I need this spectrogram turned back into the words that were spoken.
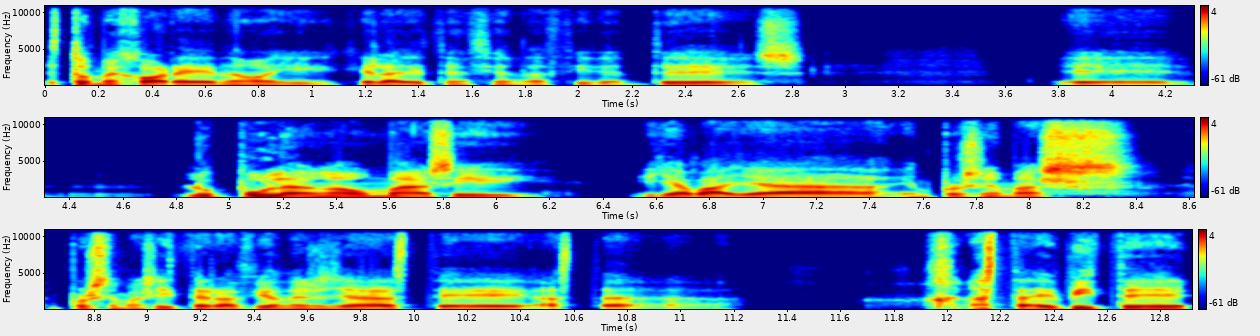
esto mejore, ¿no? Y que la detención de accidentes eh, lo pulan aún más y, ya vaya en próximas, próximas iteraciones ya esté hasta, hasta evite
